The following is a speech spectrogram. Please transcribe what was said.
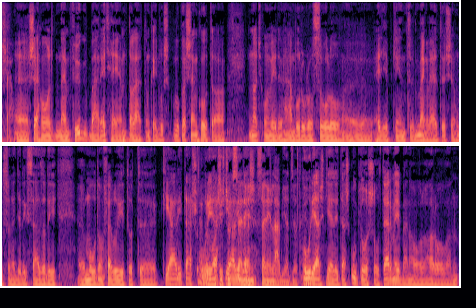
sehol. Eh, sehol nem függ, bár egy helyen találtunk egy Lukasenkót, a nagy honvédő háborúról szóló eh, egyébként meglehetősen 21. századi eh, módon felújított kiállítás, hát óriás kiállítás. Szerén, szerén lábjegyzet. Óriás kiállítás utolsó termében, ahol arról van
